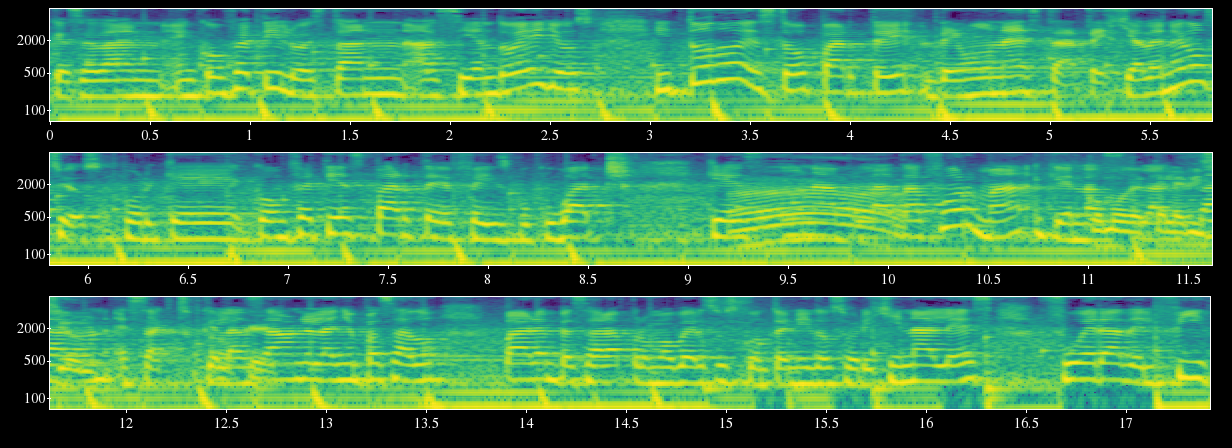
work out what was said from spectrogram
que se da en, Confetti lo están haciendo ellos y todo esto parte de una estrategia de negocios porque Confetti es parte de Facebook Watch que es Ah. una plataforma que Como de lanzaron, televisión. exacto que Ok. lanzaron el año pasado para empezar a promover sus contenidos originales fuera del feed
